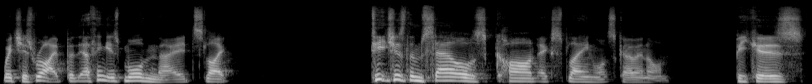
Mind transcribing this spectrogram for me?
which is right. But I think it's more than that. It's like teachers themselves can't explain what's going on because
